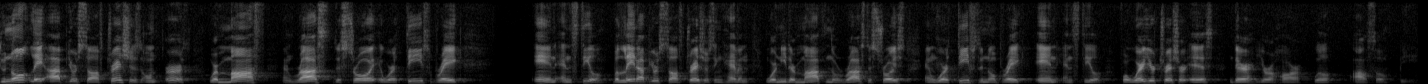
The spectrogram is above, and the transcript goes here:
Do not lay up yourself treasures on earth where moth and rust destroy and where thieves break in and steal. But lay up yourself treasures in heaven where neither moth nor rust destroys and where thieves do not break in and steal. For where your treasure is, there your heart will also be.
